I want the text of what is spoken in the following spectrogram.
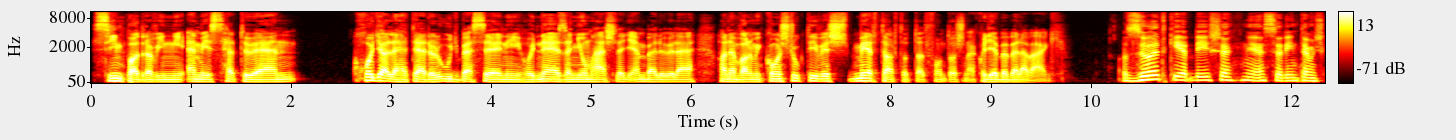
színpadra vinni emészhetően, hogyan lehet erről úgy beszélni, hogy ne ez a nyomás legyen belőle, hanem valami konstruktív, és miért tartottad fontosnak, hogy ebbe belevágj? A zöld kérdéseknél szerintem, és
